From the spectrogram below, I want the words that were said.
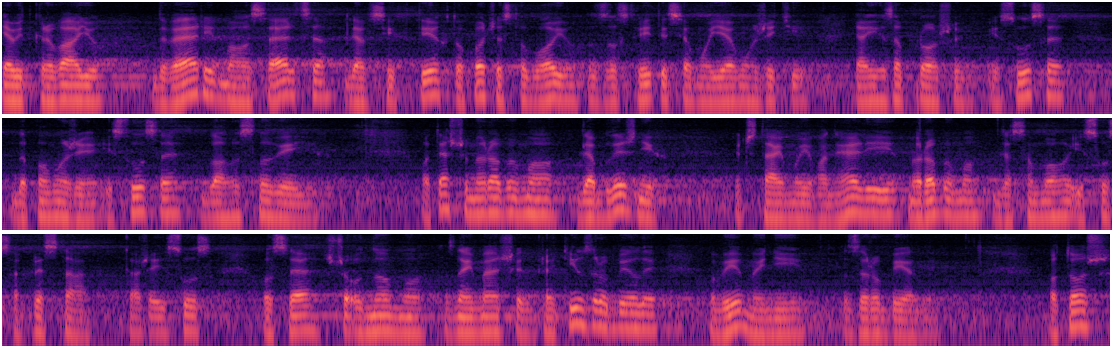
Я відкриваю двері мого серця для всіх тих, хто хоче з тобою зустрітися в моєму житті. Я їх запрошую. Ісусе, допоможи. Ісусе, благослови їх. Оте, що ми робимо для ближніх, ми читаємо Євангелії, ми робимо для самого Ісуса Христа. Каже Ісус, усе, що одному з найменших братів зробили, ви мені зробили. Отож,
